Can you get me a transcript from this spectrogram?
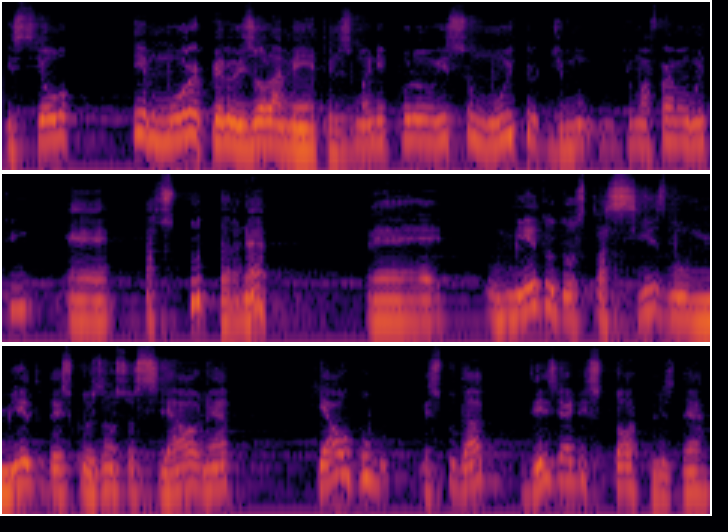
e seu temor pelo isolamento. Eles manipulam isso muito de, de uma forma muito é, astuta, né? É, o medo do ostracismo, o medo da exclusão social, né? Que é algo estudado desde Aristóteles, né?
